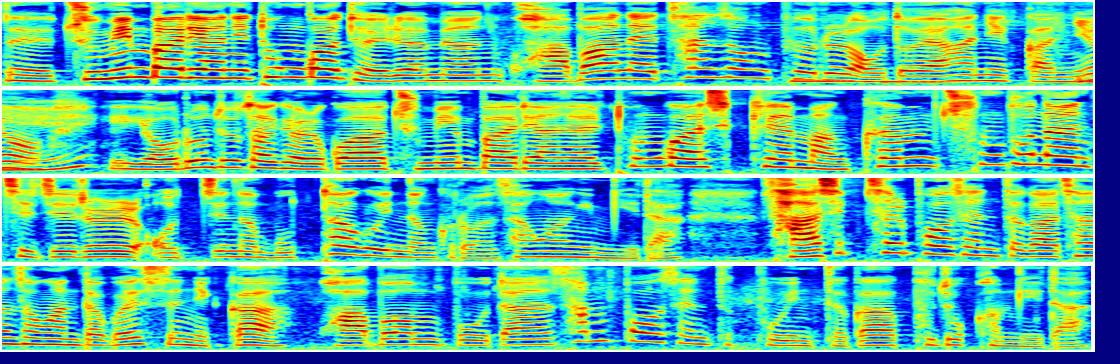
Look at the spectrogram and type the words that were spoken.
네, 주민 발의안이 통과되려면 과반의 찬성표를 얻어야 하니까요. 예. 이 여론조사 결과 주민 발의안을 통과시킬 만큼 충분한 지지를 얻지는 못하고 있는 그런 상황입니다. 47%가 찬성한다고 했으니까 과반보단 3% 포인트가 부족합니다.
